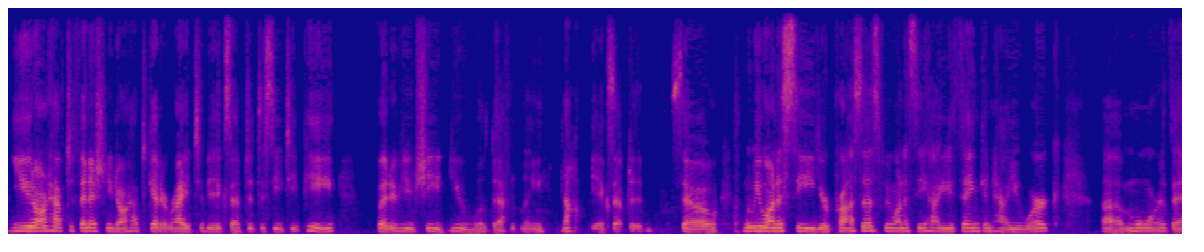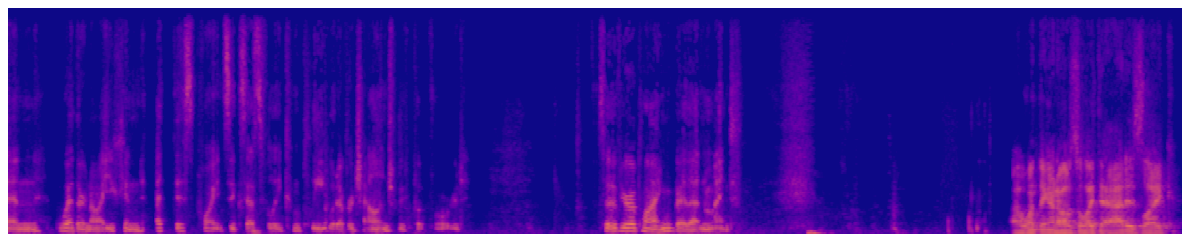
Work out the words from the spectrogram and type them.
you don't have to finish and you don't have to get it right to be accepted to CTP. But if you cheat, you will definitely not be accepted. So we want to see your process. We want to see how you think and how you work uh, more than whether or not you can at this point successfully complete whatever challenge we've put forward. So if you're applying, bear that in mind. Uh, one thing I'd also like to add is like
